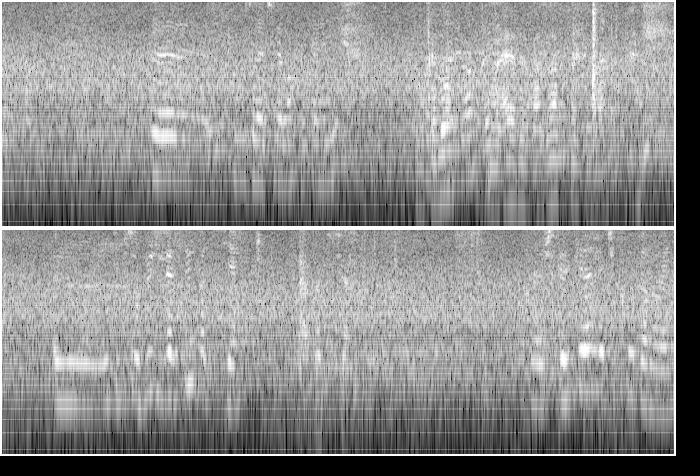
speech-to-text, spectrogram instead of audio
D'accord. Euh, comment t'en as-tu avoir cette année? Mon cadeau? Ouais, le rasoir, ça, c'est vrai. Euh, T'es plutôt bouleversée ou pâtissière La pâtissière. euh, Jusqu'à quel âge as-tu cru au Père Noël?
